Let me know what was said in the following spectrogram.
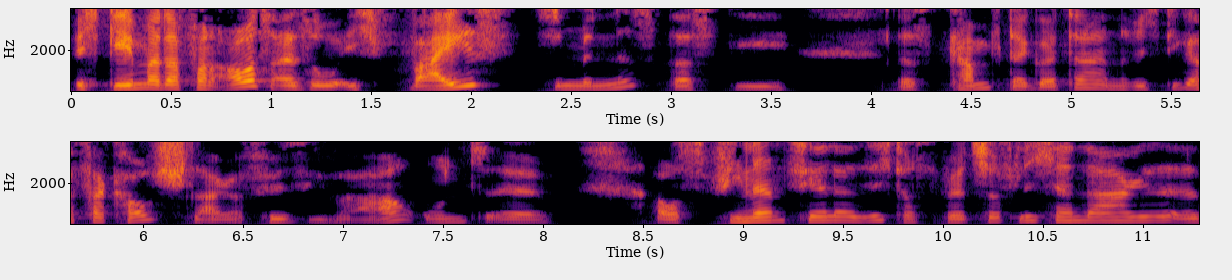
ich gehe mal davon aus, also ich weiß zumindest, dass die das Kampf der Götter ein richtiger Verkaufsschlager für sie war und äh, aus finanzieller Sicht, aus wirtschaftlicher Lage äh,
